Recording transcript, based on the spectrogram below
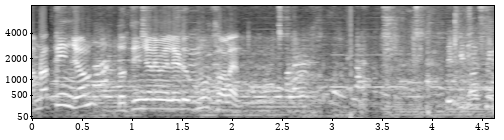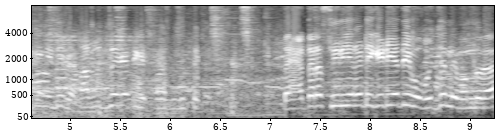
আমরা তিনজন, তো তিনজনে মিলে ঢুকবো, চলেন। তো হ্যাঁ তারা সিরিয়ালে দিব, বুঝছেন বন্ধুরা?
